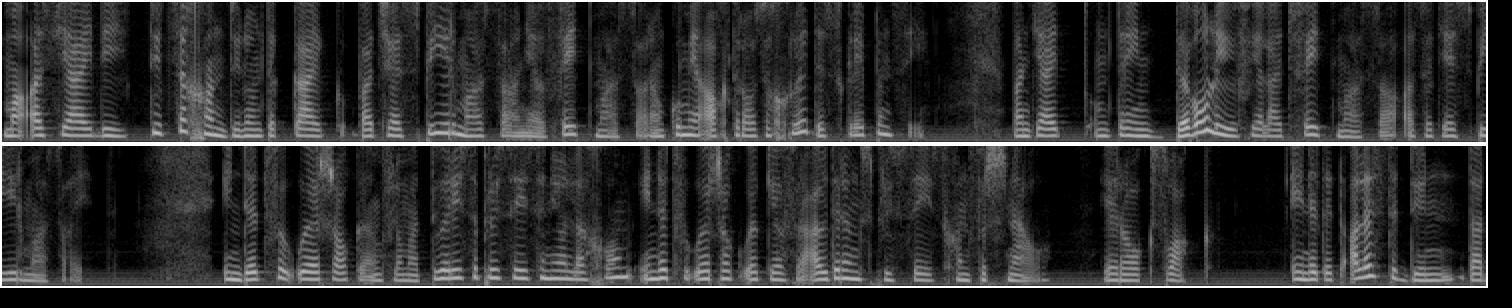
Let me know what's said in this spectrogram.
Maar as jy die toetse gaan doen om te kyk wat jou spiermassa en jou vetmassa, dan kom jy agter daar's 'n groot diskrepansie. Want jy het omtrent dubbel die hoeveelheid vetmassa as wat jy spiermassa het. En dit veroorsaak 'n inflammatoriese proses in jou liggaam en dit veroorsaak ook jou verouderingsproses gaan versnel. Jy raak swak. En dit het alles te doen dat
